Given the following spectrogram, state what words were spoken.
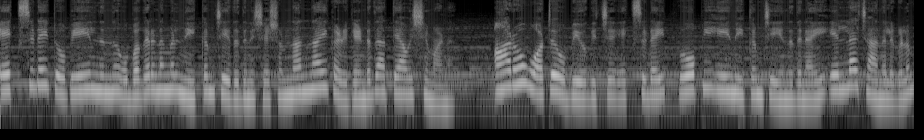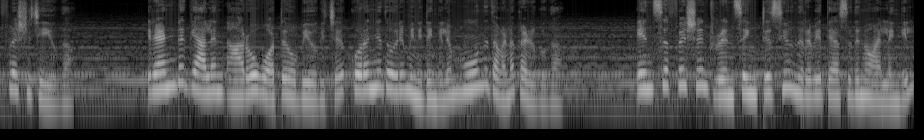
എക്സിഡൈറ്റ് ഒബിയയിൽ നിന്ന് ഉപകരണങ്ങൾ നീക്കം ചെയ്തതിനു ശേഷം നന്നായി കഴുകേണ്ടത് അത്യാവശ്യമാണ്. ആർ ഒ വാട്ടർ ഉപയോഗിച്ച് എക്സിഡൈറ്റ് ഒ പി എ നീക്കം ചെയ്യുന്നതിനായി എല്ലാ ചാനലുകളും ഫ്ലഷ് ചെയ്യുക. രണ്ട് ഗാലൻ ആർ ഒ വാട്ടർ ഉപയോഗിച്ച് കുറഞ്ഞത് ഒരു മിനിറ്റെങ്കിലും മൂന്ന് തവണ കഴുകുക. ഇൻസഫിഷ്യന്റ് റിൻസിംഗ് ടിസ്യൂ നിറവ്യത്യാസത്തിനോ അല്ലെങ്കിൽ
